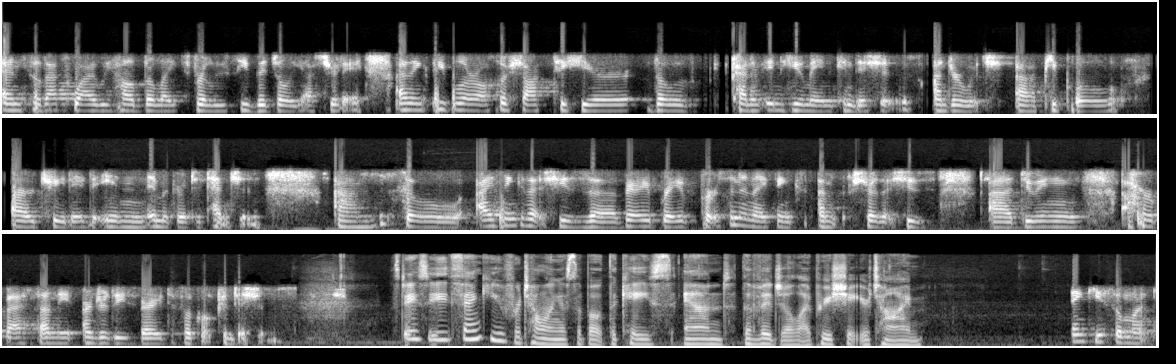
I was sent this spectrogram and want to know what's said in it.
And so that's why we held the Lights for Lucy vigil yesterday. I think people are also shocked to hear those kind of inhumane conditions under which uh, people are treated in immigrant detention. Um, so I think that she's a very brave person, and I think I'm sure that she's uh, doing her best the, under these very difficult conditions. Stacey, thank you for telling us about the case and the vigil. I appreciate your time. Thank you so much.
